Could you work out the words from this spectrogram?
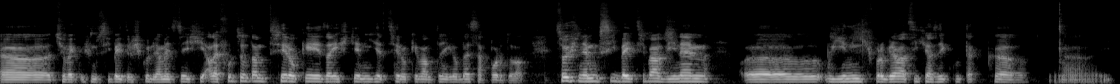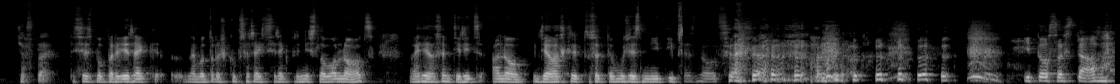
uh, člověk už musí být trošku dynamičtější, ale furt jsou tam tři roky zajištěný, že tři roky vám to někdo bude supportovat. Což nemusí být třeba v jiném u jiných programovacích jazyků tak uh, časté. Ty jsi poprvé řekl, nebo trošku přeřekl si řekl první slovo noc a chtěl jsem ti říct, ano, v JavaScriptu se to může změnit i přes noc. I to se stává.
